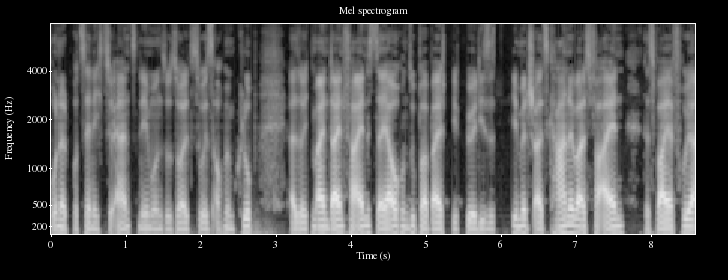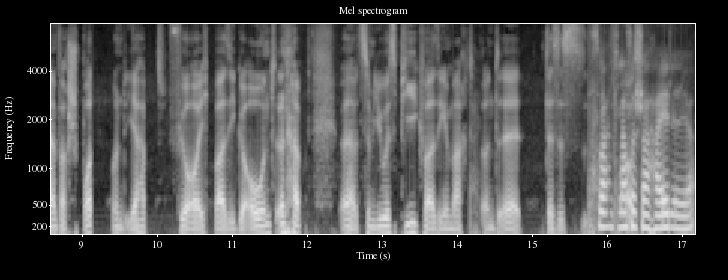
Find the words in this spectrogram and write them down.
hundertprozentig zu ernst nehmen und so soll, so ist auch mit dem Club. Also ich meine, dein Verein ist da ja auch ein super Beispiel für dieses Image als Karnevalsverein. Das war ja früher einfach Spott und ihr habt für euch quasi geowned und habt äh, zum USP quasi gemacht und äh, das ist. Das war ein klassischer Heidel, ja.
